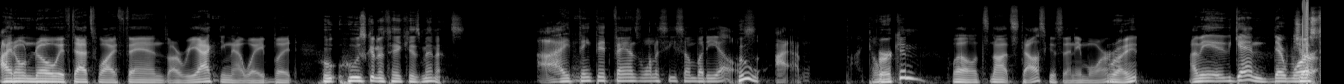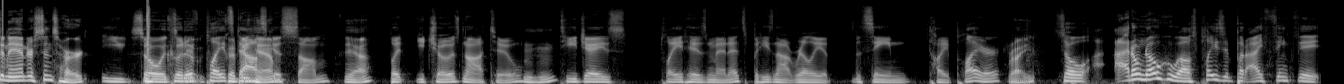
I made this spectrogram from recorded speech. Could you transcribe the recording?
I don't know if that's why fans are reacting that way, but Who who's going to take his minutes? I think that fans want to see somebody else. Who? I, I don't. Birkin, Well, it's not Stauskas anymore. right? I mean, again, there were Justin Anderson's hurt, you, so you could have played. Stauskas some, yeah. but you chose not to. Mm-hmm. TJ's played his minutes, but he's not really a, the same type player. Right. So I don't know who else plays it, but I think that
